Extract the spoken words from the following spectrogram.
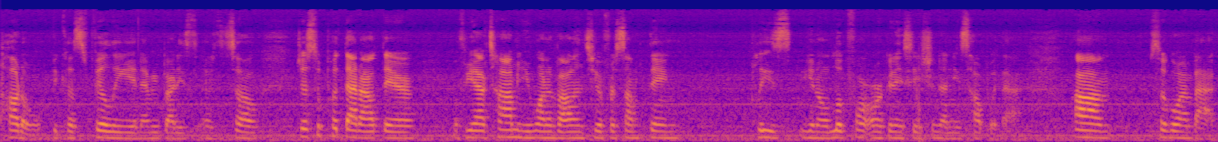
huddle because Philly and everybody's so. Just to put that out there, if you have time and you want to volunteer for something, please you know look for an organization that needs help with that. Um, so going back,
